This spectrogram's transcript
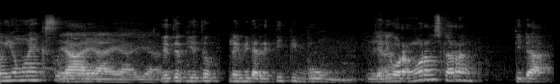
Yong Yong Lex. Ya ya ya ya YouTube YouTube lebih dari TV boom. Ya. jadi orang-orang sekarang tidak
